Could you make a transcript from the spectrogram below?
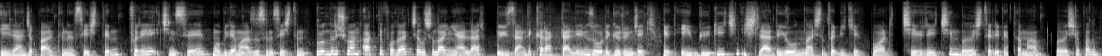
eğlence parkını seçtim. Freya için ise mobilya mağazasını seçtim. Buraları şu an aktif olarak çalışılan yerler. Bu yüzden de karakterlerimiz orada görünecek. Evet ev büyüdüğü için işler de yoğunlaştı tabii ki. Bu arada çevre için bağış talebi. Tamam bağış yapalım.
